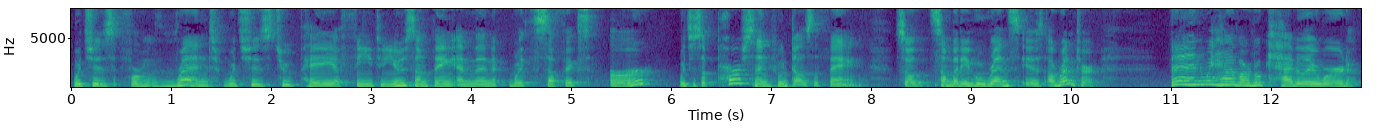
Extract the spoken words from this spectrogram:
which is from rent, which is to pay a fee to use something, and then with suffix er, which is a person who does the thing. So somebody who rents is a renter. Then we have our vocabulary word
